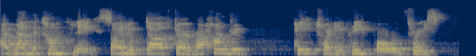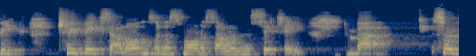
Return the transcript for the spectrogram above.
I ran the company. So I looked after over hundred. 20 people and three big, two big salons and a smaller salon in the city. Mm. But so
